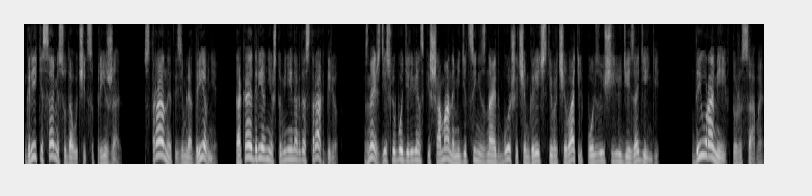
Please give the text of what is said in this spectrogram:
Греки сами сюда учиться приезжают. Странная эта земля, древняя. Такая древняя, что меня иногда страх берет. Знаешь, здесь любой деревенский шаман о медицине знает больше, чем греческий врачеватель, пользующий людей за деньги. Да и у ромеев то же самое.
